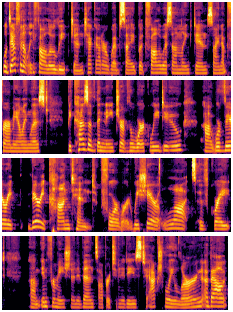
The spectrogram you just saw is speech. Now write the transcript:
Well, definitely follow LeapGen. Check out our website, but follow us on LinkedIn, sign up for our mailing list. Because of the nature of the work we do, uh, we're very, very content forward. We share lots of great um, information, events, opportunities to actually learn about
